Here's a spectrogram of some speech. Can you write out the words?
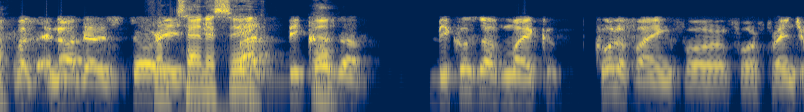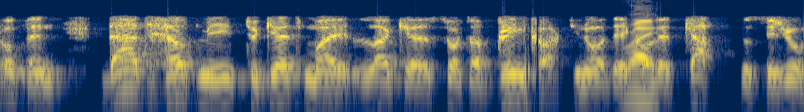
that was another story. from Tennessee. But because of because of my qualifying for for French Open, that helped me to get my like a sort of green card. You know, they Right. call it carte de séjour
